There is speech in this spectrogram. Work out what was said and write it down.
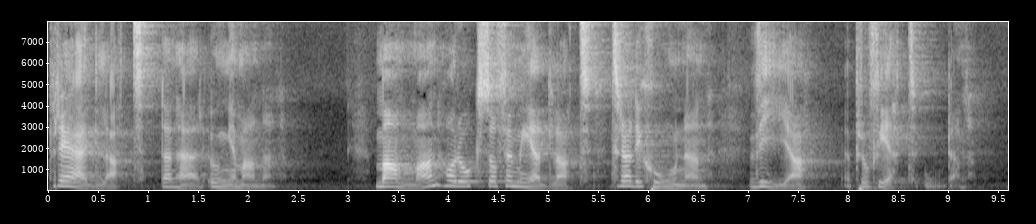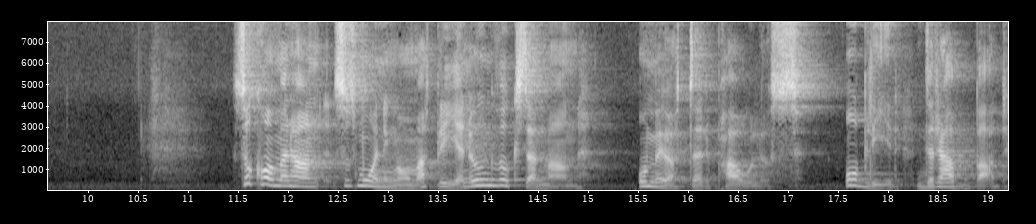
präglat den här unge mannen. Mamman har också förmedlat traditionen via profetorden. Så kommer han så småningom att bli en ung vuxen man och möter Paulus och blir drabbad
